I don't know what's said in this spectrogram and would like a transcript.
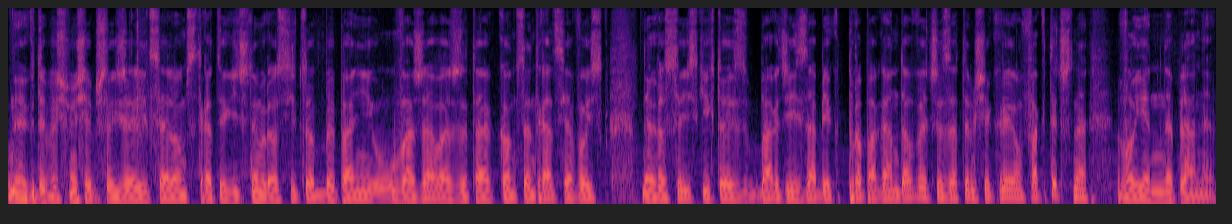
Gdybyśmy się przejrzeli celom strategicznym Rosji, to by pani uważała, że ta koncentracja wojsk rosyjskich to jest bardziej zabieg propagandowy, czy za tym się kryją faktyczne wojenne plany?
